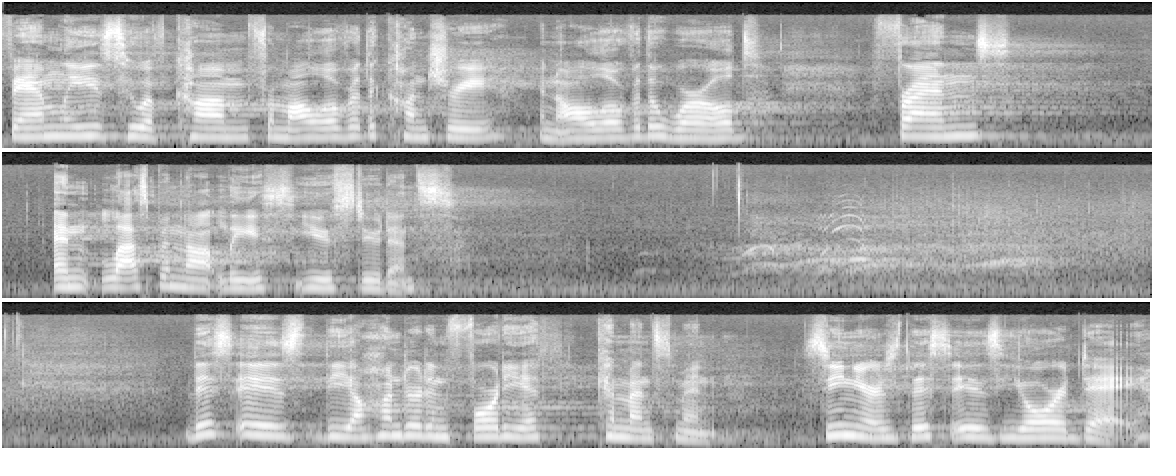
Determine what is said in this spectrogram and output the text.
families who have come from all over the country and all over the world, friends, and last but not least, you students. This is the 140th commencement. Seniors, this is your day.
